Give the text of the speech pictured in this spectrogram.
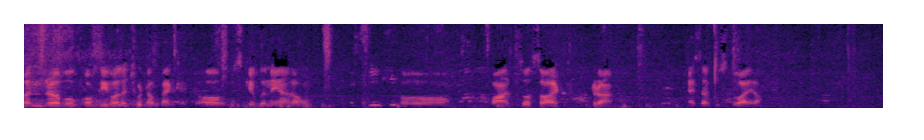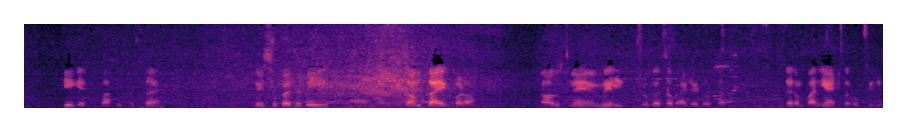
पंद्रह वो कॉफ़ी वाला छोटा पैकेट और उसके बने आ रहा हूँ। पाँच सौ साठ ड्राम ऐसा कुछ तो आया। ठीक है, काफ़ी सस्ता है। बीस रुपए से भी कम का एक पड़ा और उसमें मिल्क शुगर सब एडेड होता है। गर्म पानी ऐड करो लो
